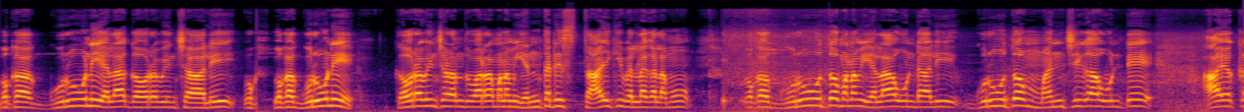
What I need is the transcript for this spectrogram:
ఒక గురువుని ఎలా గౌరవించాలి? ఒక- ఒక గురువుని గౌరవించడం ద్వారా మనం ఎంతటి స్థాయికి వెళ్ళగలము? ఒక గురువుతో మనం ఎలా ఉండాలి? గురువుతో మంచిగా ఉంటే ఆ యొక్క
